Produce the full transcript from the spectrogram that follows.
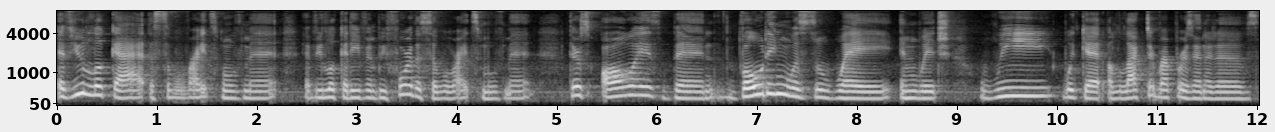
If you look at the civil rights movement, if you look at even before the civil rights movement, there's always been voting was the way in which we would get elected representatives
